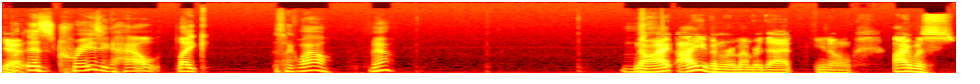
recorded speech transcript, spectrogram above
Yeah. But it's crazy how like it's like wow. Yeah. No, I, I even remember that, you know, I was,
